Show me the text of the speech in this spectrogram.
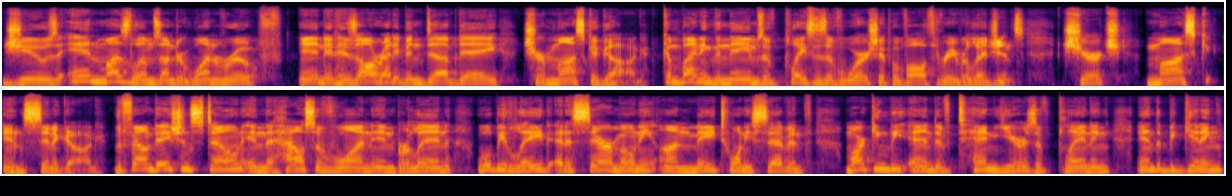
Jews, and Muslims under one roof. And it has already been dubbed a Chermoskagog, combining the names of places of worship of all three religions church, mosque, and synagogue. The foundation stone in the House of One in Berlin will be laid at a ceremony on May 27th, marking the end of 10 years of planning and the beginning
